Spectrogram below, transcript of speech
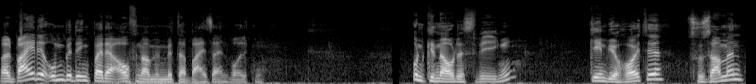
weil beide unbedingt bei der Aufnahme mit dabei sein wollten. Und genau deswegen gehen wir heute zusammen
